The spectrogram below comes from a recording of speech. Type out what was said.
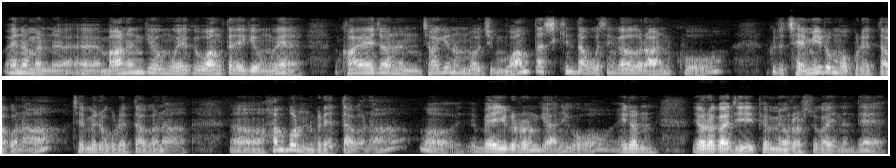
왜냐하면 많은 경우에 그 왕따의 경우에 가해자는 자기는 뭐 지금 왕따 시킨다고 생각을 않고 그래서 재미로 뭐 그랬다거나 재미로 그랬다거나 어, 한 번 그랬다거나 뭐 매일 그러는 게 아니고 이런 여러 가지 변명을 할 수가 있는데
